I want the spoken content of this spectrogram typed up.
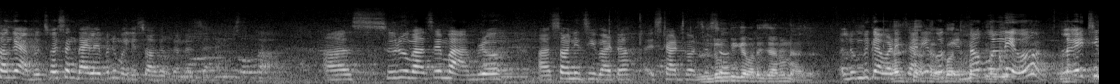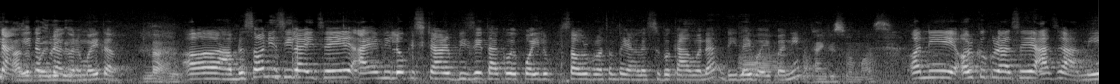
सँगै हाम्रो छोइसङ दाईलाई पनि मैले स्वागत गर्न चाहन्छु अ, सुरुमा चाहिँ म हाम्रो सनीजीबाट स्टार्ट गर्छु। लुम्बिकाबाटै जानु न आज? लुम्बिकाबाटै जाने। ओके नबोल्ने हो ल एकछिन हामी यता कुरा गरौँ है त। ल अ, हाम्रो सनीजीलाई चाहिँ आइएमई लोक स्टार विजेताको पहिलो सर्वप्रथम त यहाँलाई शुभकामना ढिलै भए पनि। थ्याङ्क यू सो मच अनि अर्को कुरा चाहिँ आज हामी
